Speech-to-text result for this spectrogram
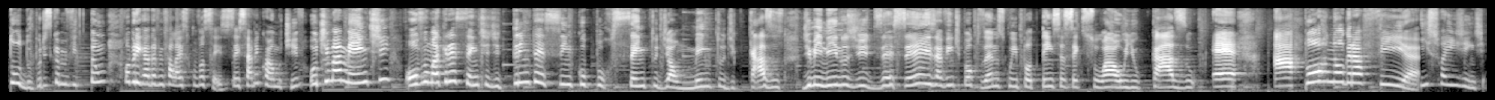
tudo. Por isso que eu me vi tão obrigada a vir falar isso com vocês. Vocês sabem qual é o motivo? Ultimamente, houve uma crescente de 35% de aumento de casos de meninos de 16 a 20 e poucos anos com impotência sexual e o caso é a pornografia. Isso aí, gente,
